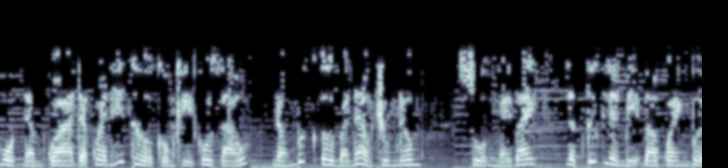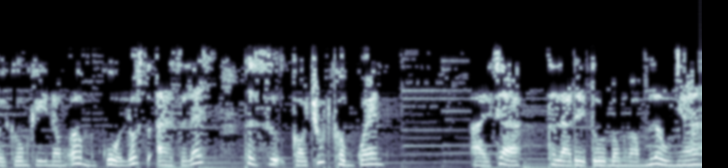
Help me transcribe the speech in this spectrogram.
một năm qua đã quen hít thở không khí cô giáo, nóng bức ở bán đảo Trung Đông. Xuống máy bay, lập tức liền bị bao quanh bởi không khí nóng ẩm của Los Angeles, thật sự có chút không quen. Ái chà, thật là để tôi mong ngóng lâu nha.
